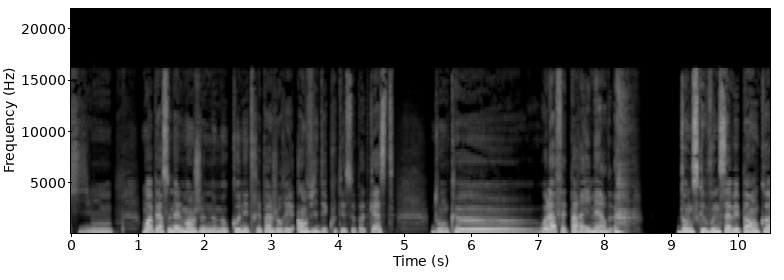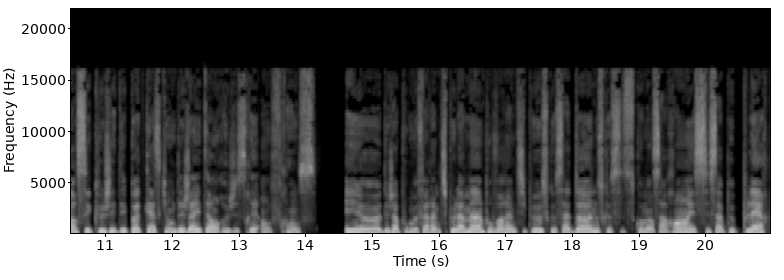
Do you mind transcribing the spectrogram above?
qui, moi personnellement, je ne me connaîtrais pas, j'aurais envie d'écouter ce podcast. Donc voilà, faites pareil, merde. Donc, ce que vous ne savez pas encore, c'est que j'ai des podcasts qui ont déjà été enregistrés en France. Et euh, déjà pour me faire un petit peu la main, pour voir un petit peu ce que ça donne, ce que comment ça rend et si ça peut plaire.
